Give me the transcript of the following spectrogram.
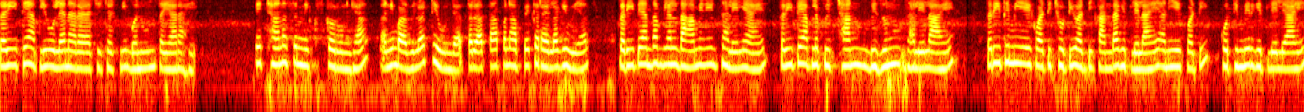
तर इथे आपली ओल्या नारळाची चटणी बनवून तयार आहे. ते छान असं मिक्स करून घ्या आणि बाजूला ठेवून द्या. तर आता आपण आप्पे करायला घेऊयात. तरी इथे आता आपल्याला दहा मिनिट झालेले आहेत. तर इथे आपलं पीठ छान भिजून झालेलं आहे. तर इथे मी एक वाटी छोटी वाटी कांदा घेतलेला आहे आणि एक वाटी कोथिंबीर घेतलेली आहे.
